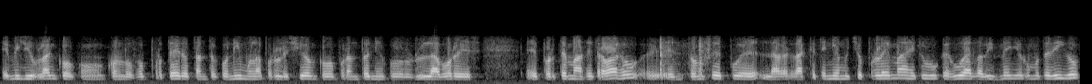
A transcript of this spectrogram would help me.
Emilio Blanco con, con los dos porteros, tanto con Imola por lesión como por Antonio por labores eh, por temas de trabajo. Eh, entonces, pues la verdad es que tenía muchos problemas y tuvo que jugar David Meño, como te digo,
